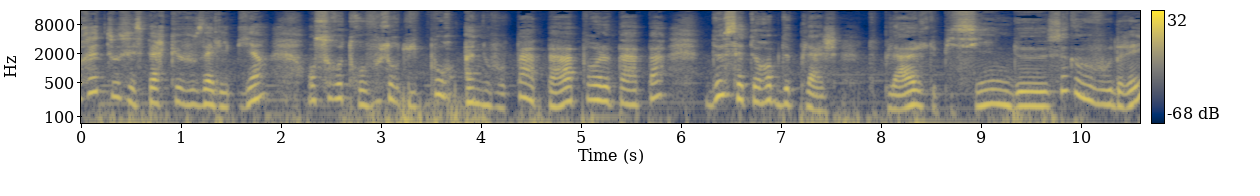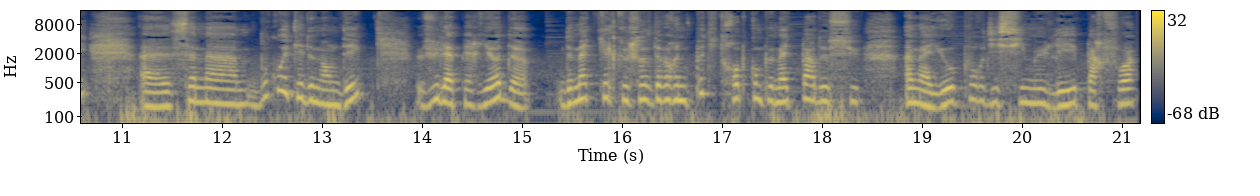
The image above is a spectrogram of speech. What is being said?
Bonjour à tous, j'espère que vous allez bien. On se retrouve aujourd'hui pour un nouveau papa, pour le papa de cette robe de plage. De plage, de piscine, de ce que vous voudrez. Euh, ça m'a beaucoup été demandé, vu la période, de mettre quelque chose, d'avoir une petite robe qu'on peut mettre par-dessus un maillot pour dissimuler parfois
